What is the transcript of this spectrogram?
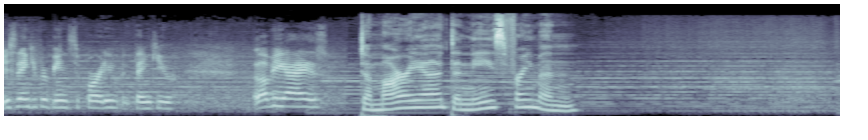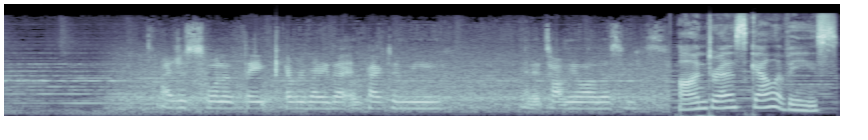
Just thank you for being supportive and thank you. I love you guys. Damaria Denise Freeman. I just want to thank everybody that impacted me and it taught me a lot of lessons. Andres Galavis.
